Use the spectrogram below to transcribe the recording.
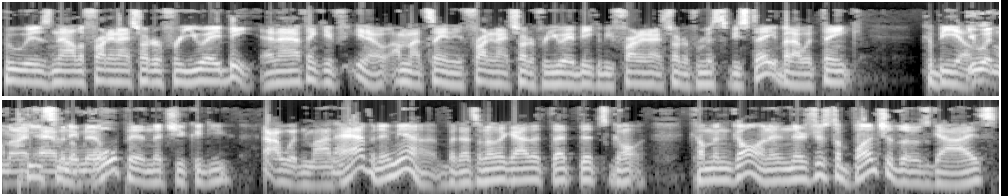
who is now the Friday night starter for UAB, and I think if you know, I'm not saying the Friday night starter for UAB could be Friday night starter for Mississippi State, but I would think could be a, you wouldn't mind having him bullpen that you could use. I wouldn't mind having him, yeah. But that's another guy that, that that's gone, come and gone. And there's just a bunch of those guys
